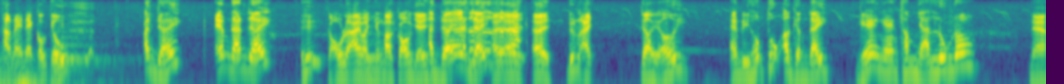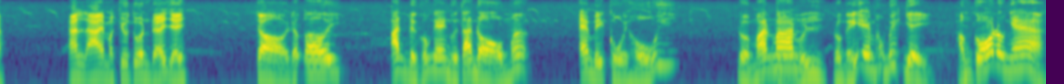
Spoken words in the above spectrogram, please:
Thằng này nè cậu chủ. Anh rể Em là anh rể. Cậu là ai mà nhận bà con vậy? Anh rể anh rể. Ê, ê, ê, đứng lại. Trời ơi Em đi hút thuốc ở gần đây Ghé ngang thăm nhà anh luôn đó. Nè Anh là ai mà kêu tôi anh rể vậy? Trời đất ơi Anh đừng có nghe người ta đồn á. Em bị cùi hủi. Rồi man man. Rồi nghĩ em không biết gì. Không có đâu nha.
